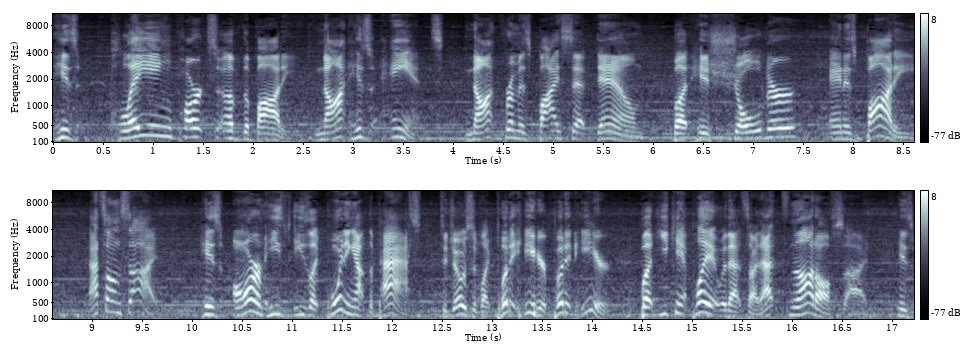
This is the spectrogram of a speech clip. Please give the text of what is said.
his playing parts of the body, not his hands, not from his bicep down, but his shoulder and his body, that's on side. His arm, he's, he's like pointing out the pass to Josef, like, put it here, put it here. But you can't play it with that side. That's not offside. His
